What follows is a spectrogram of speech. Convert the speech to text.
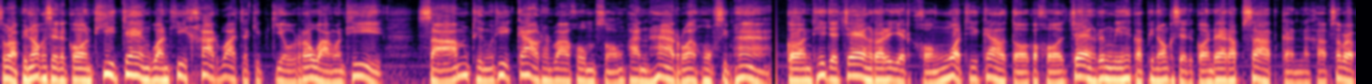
สำหรับพี่น้องเกษตรกรที่แจ้งวันที่คาดว่าจะเก็บเกี่ยวระหว่างวันที่ 3 ถึงวันที่ 9 ธันวาคม 2565 ก่อนที่จะแจ้งรายละเอียดของงวดที่ 9 ต่อก็ขอแจ้งเรื่องนี้ให้กับพี่น้องเกษตรกรได้รับทราบกันนะครับสำหรับ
